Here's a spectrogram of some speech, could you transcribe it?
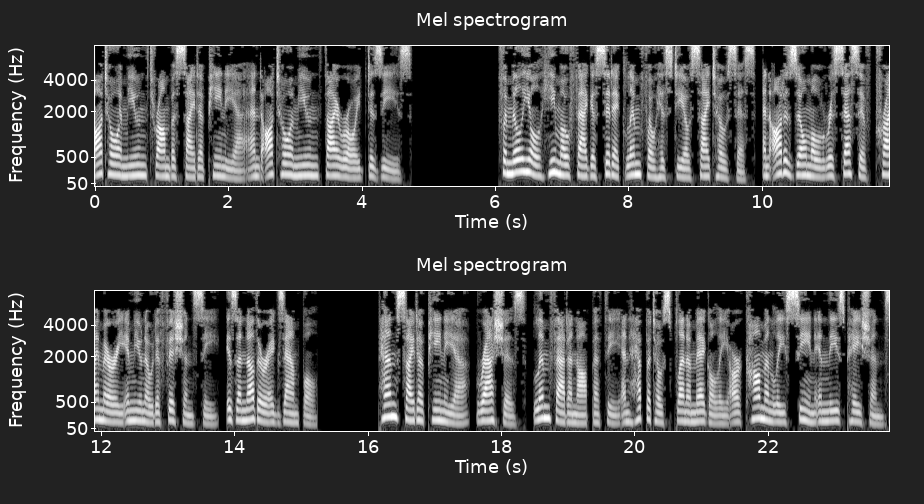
autoimmune thrombocytopenia and autoimmune thyroid disease. Familial hemophagocytic lymphohistiocytosis, an autosomal recessive primary immunodeficiency, is another example. Pancytopenia, rashes, lymphadenopathy and hepatosplenomegaly are commonly seen in these patients.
